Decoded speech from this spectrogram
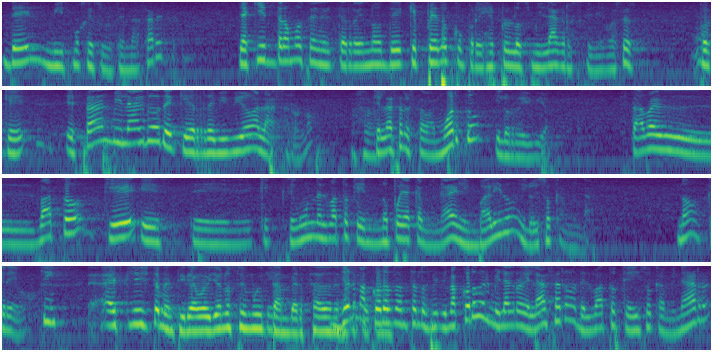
del mismo Jesús de Nazaret. Y aquí entramos en el terreno de qué pedo con, por ejemplo, los milagros que llegó a hacer. Porque está el milagro de que revivió a Lázaro, ¿no? Ajá. Que Lázaro estaba muerto y lo revivió. Estaba el vato que, este, que según el vato que no podía caminar, el inválido, y lo hizo caminar. ¿No? Creo. Sí, Ah, Es que yo sí te mentiría, güey. Yo no soy muy Sí. tan versado en ese Yo no me acuerdo tanto de los mil- Me acuerdo del milagro de Lázaro, del vato que hizo caminar,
